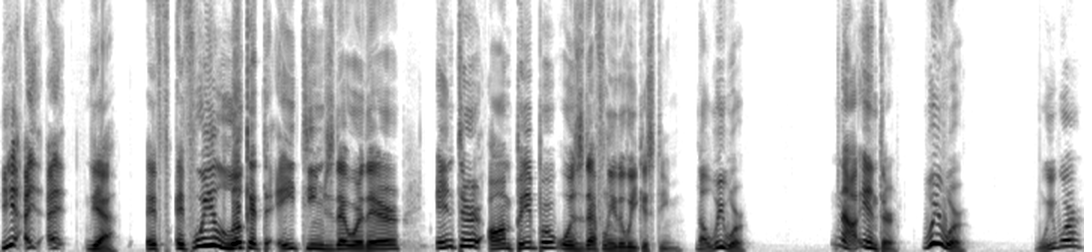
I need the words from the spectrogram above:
Yeah, I, I, yeah. If if we look at the eight teams that were there, Inter on paper was definitely the weakest team. No, we were. No, Inter. We were. We were.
